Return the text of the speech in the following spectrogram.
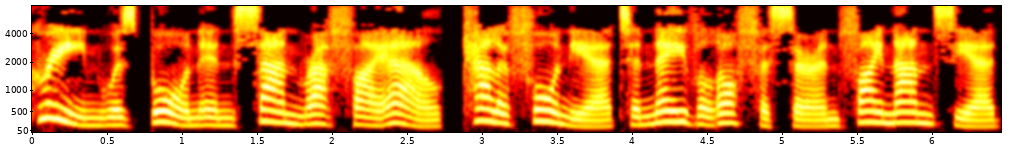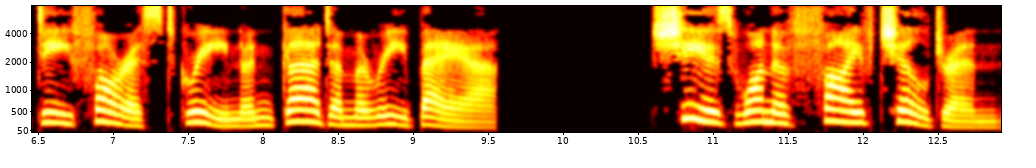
Greene was born in San Rafael, California to naval officer and financier D. Forrest Greene and Gerda Marie Bayer. She is one of five children.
